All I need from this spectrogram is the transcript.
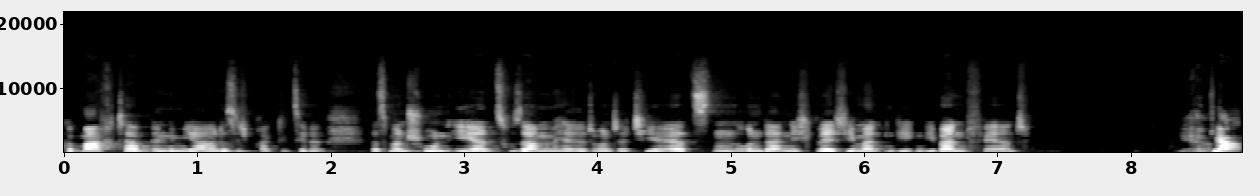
gemacht habe in dem Jahr, das ich praktiziere, dass man schon eher zusammenhält unter Tierärzten und dann nicht gleich jemanden gegen die Wand fährt. Ja, ja.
